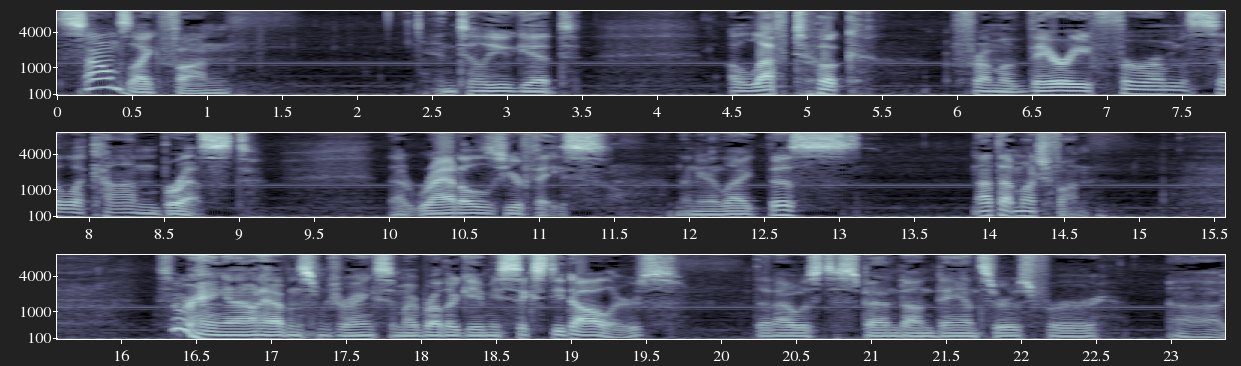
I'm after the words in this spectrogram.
sounds like fun until you get a left hook from a very firm silicone breast that rattles your face. And then you're like, this, not that much fun. So we're hanging out having some drinks, and my brother gave me $60 that I was to spend on dancers for uh,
